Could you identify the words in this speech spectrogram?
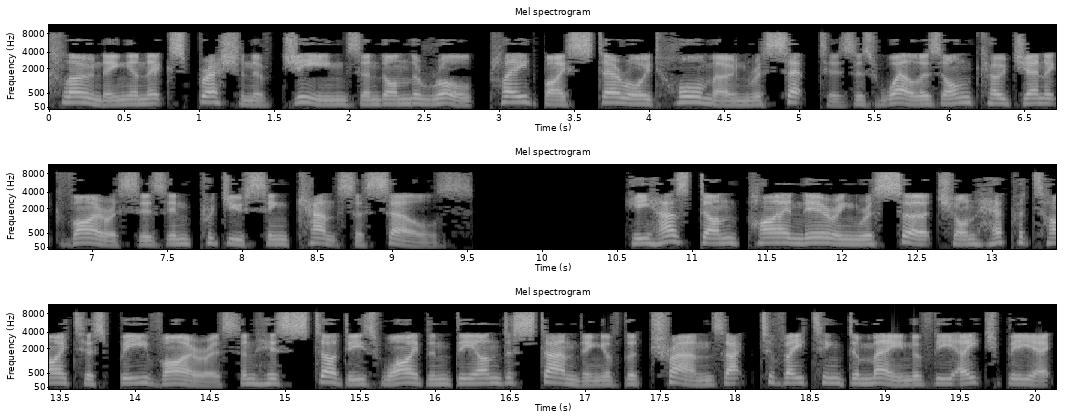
cloning and expression of genes and on the role played by steroid hormone receptors as well as oncogenic viruses in producing cancer cells. He has done pioneering research on hepatitis B virus and his studies widened the understanding of the trans-activating domain of the HBX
